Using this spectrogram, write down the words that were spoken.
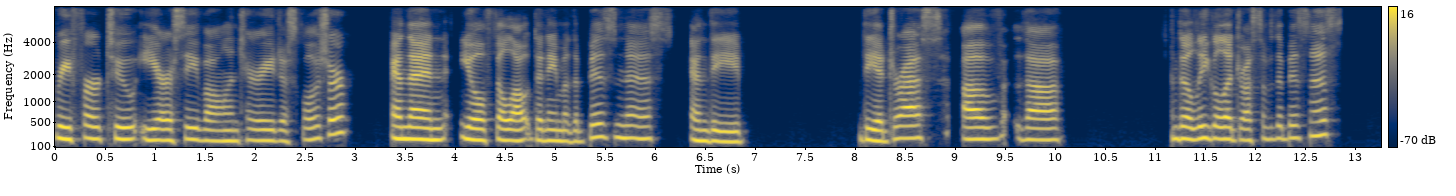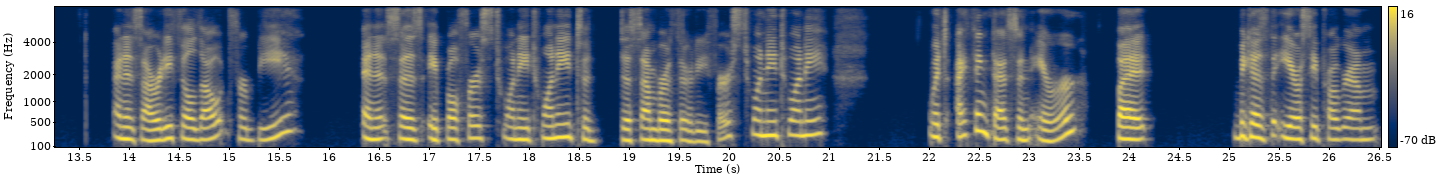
Refer to ERC voluntary disclosure. And then you'll fill out the name of the business and the the address of the the legal address of the business. And it's already filled out for B. And it says April 1st, 2020 to December 31st, 2020, which I think that's an error, but because the ERC program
